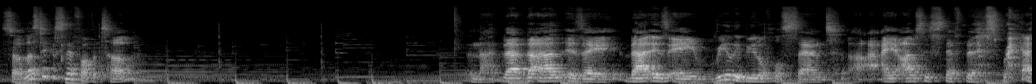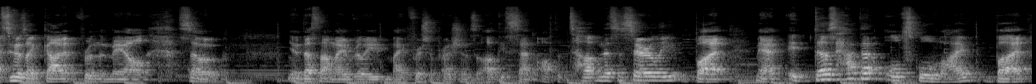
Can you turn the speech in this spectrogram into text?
So let's take a sniff off the tub. And that, that, that is a that is a really beautiful scent. Uh, I obviously sniffed this right as soon as I got it from the mail. So you know, that's not my really my first impressions of the scent off the tub necessarily, but man, it does have that old school vibe, but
